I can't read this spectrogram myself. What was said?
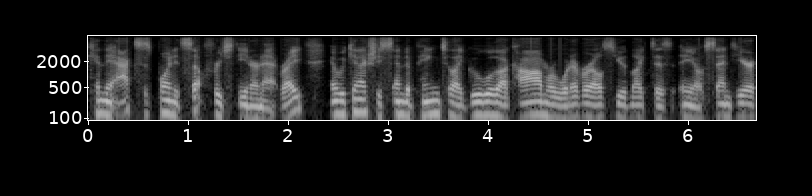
can the access point itself reach the internet, right? And we can actually send a ping to like Google.com or whatever else you'd like to you know send here,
